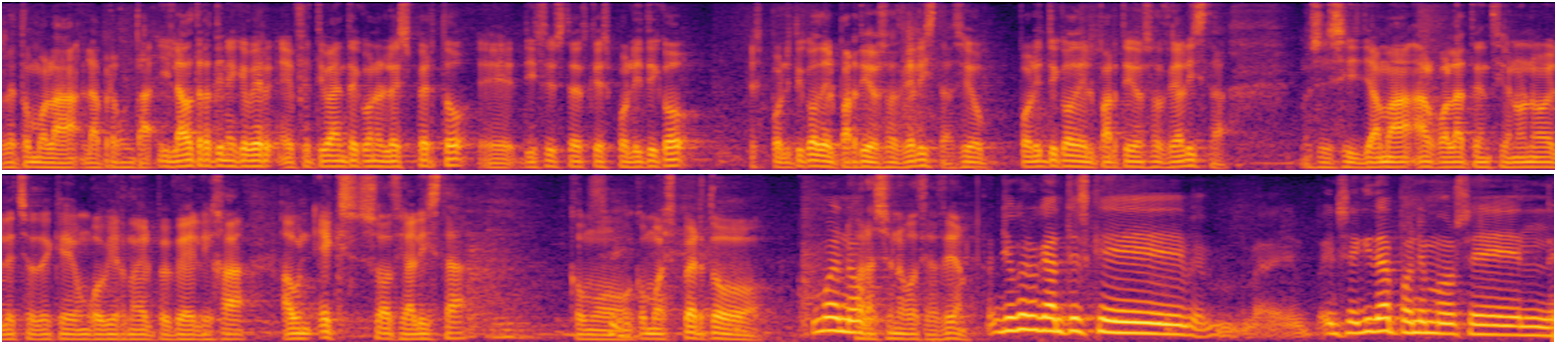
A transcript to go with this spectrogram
retomo la, la, pregunta. Y la otra tiene que ver efectivamente con el experto. dice usted que es político es político del Partido Socialista, ha sido político del Partido Socialista. No sé si llama algo la atención o no el hecho de que un gobierno del PP elija a un ex socialista como, como experto para su negociación. Yo creo que antes que eh, enseguida ponemos el,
